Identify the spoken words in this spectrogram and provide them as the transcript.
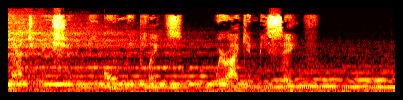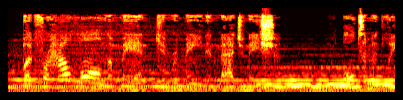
imagination the only place where I can be safe. But for how long a man can remain in imagination? Ultimately,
